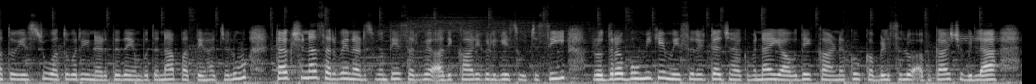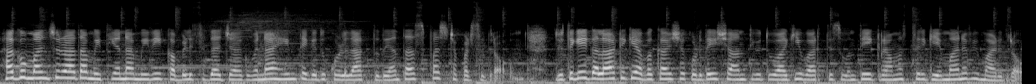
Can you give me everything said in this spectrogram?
ಮತ್ತು ಎಷ್ಟು ಒತ್ತುವರಿ ನಡೆದಿದೆ ಎಂಬುದನ್ನು ಪತ್ತೆ ಹಚ್ಚಲು ತಕ್ಷಣ ಸರ್ವೆ ನಡೆಸುವಂತೆ ಸರ್ವೆ ಅಧಿಕಾರಿಗಳಿಗೆ ಸೂಚಿಸಿ, ರುದ್ರಭೂಮಿಗೆ ಮೀಸಲಿಟ್ಟ ಜಾಗವನ್ನು ಯಾವುದೇ ಕಾರಣಕ್ಕೂ ಕಬಳಿಸಲು ಅವಕಾಶವಿಲ್ಲ ಹಾಗೂ ಮಂಜೂರಾದ ಮಿತಿಯನ್ನ ಮೀರಿ ಕಬಳಿಸಿದ ಜಾಗವನ್ನು ಹಿಂತೆಗೆದುಕೊಳ್ಳಲಾಗುತ್ತದೆ ಅಂತ ಸ್ಪಷ್ಟಪಡಿಸಿದರು. ಜೊತೆಗೆ ಗಲಾಟೆಗೆ ಅವಕಾಶ ಕೊಡದೆ ಶಾಂತಿಯುತವಾಗಿ ವರ್ತಿಸುವಂತೆ ಗ್ರಾಮಸ್ಥರಿಗೆ ಮನವಿ ಮಾಡಿದರು.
